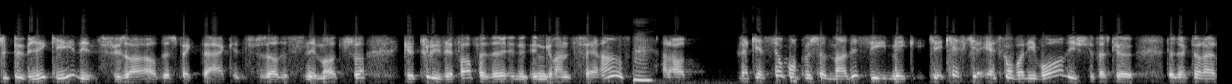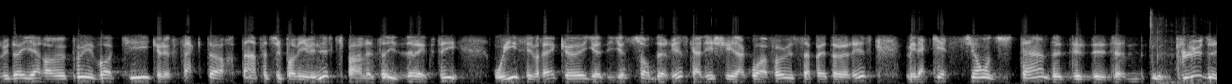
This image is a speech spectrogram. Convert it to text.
du public et des diffuseurs de spectacles, diffuseurs de cinéma, tout ça, que tous les efforts faisaient une, grande différence. Mm. Alors, la question qu'on peut se demander, c'est mais qu'est-ce est-ce qu'on va les voir les Parce que le docteur Arruda hier a un peu évoqué que le facteur temps, en fait, c'est le premier ministre qui parlait de ça. Il disait, ben, écoutez, oui, c'est vrai qu'il y a, il y a de risques. Aller chez la coiffeuse, ça peut être un risque, mais la question du temps de, plus de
